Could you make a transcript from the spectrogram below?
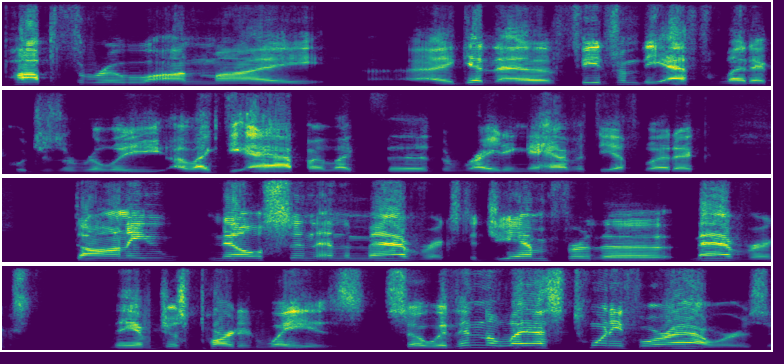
popped through on my. I get a feed from the Athletic, which is a really I like the app. I like the the writing they have at the Athletic. Donnie Nelson and the Mavericks, the GM for the Mavericks, they have just parted ways. So within the last 24 hours,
